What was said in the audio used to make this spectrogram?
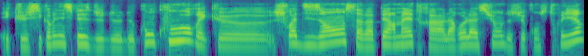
et que c'est comme une espèce de, de, de concours, et que soi-disant, ça va permettre à la relation de se construire,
